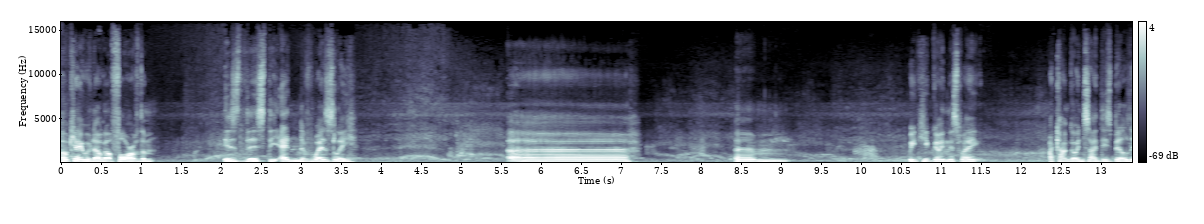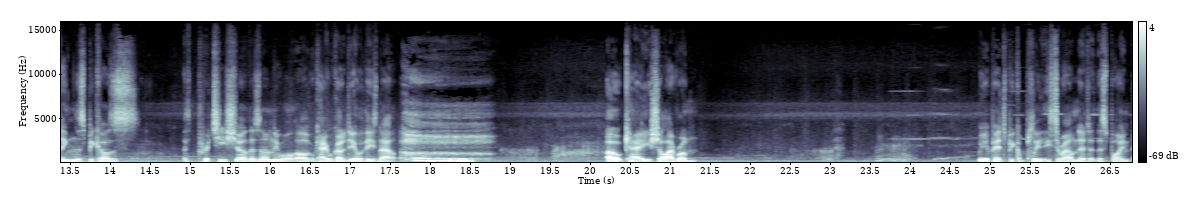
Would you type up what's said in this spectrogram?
Okay, we've now got four of them. Is this the end of Wesley? Uh... Um... We keep going this way. I can't go inside these buildings because I'm pretty sure there's only one. Oh, okay, we've got to deal with these now. Okay, shall I run? We appear to be completely surrounded at this point.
